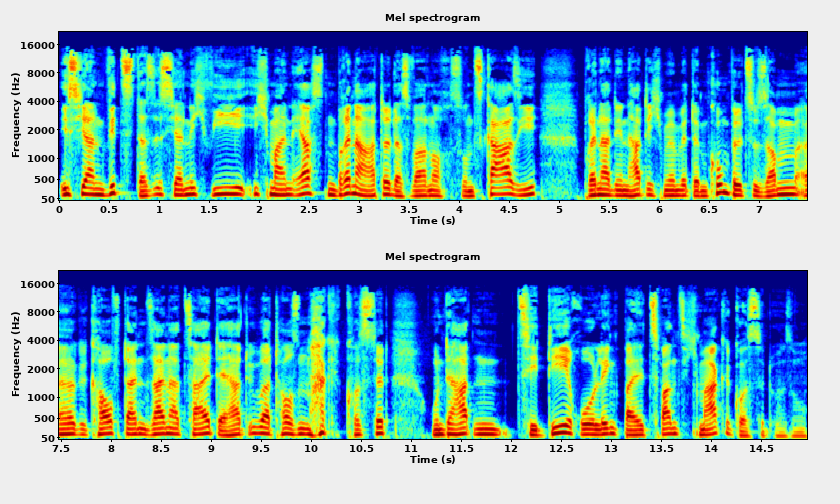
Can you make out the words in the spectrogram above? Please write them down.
ist ja ein Witz. Das ist ja nicht wie ich meinen ersten Brenner hatte. Das war noch so ein Skasi-Brenner, den hatte ich mir mit dem Kumpel zusammen äh, gekauft in seiner Zeit. Der hat über 1000 Mark gekostet und der hat einen CD-Rohling bei 20 Mark gekostet oder so.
